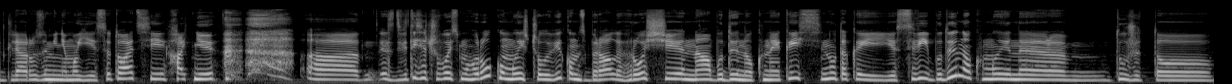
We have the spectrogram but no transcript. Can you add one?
для розуміння моєї ситуації хатньої. З 2008 року ми з чоловіком збирали гроші на будинок, на якийсь ну такий свій будинок. Ми не дуже то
